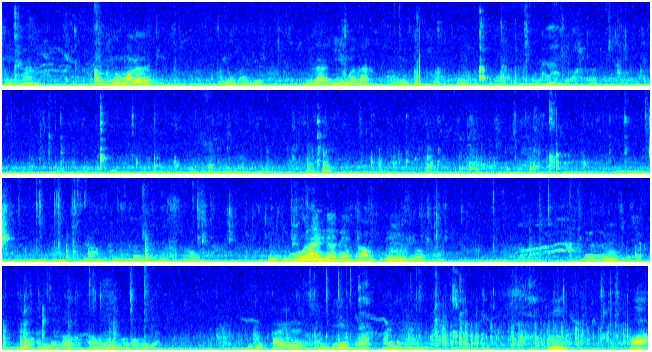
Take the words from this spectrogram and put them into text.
น้ำจะคิดงานมันหิวมาเลยอีหลาอิ่มแล้วนะอืมอืมอิ่มแล้วใครมันนะลองกินเลยหิวอุ้ยไม่เดี๋ได้ยวเลในยท้องตีอยู่นี่อืมอันนี้ของเขาเขาก็อยากนี่คือไก่เลยอันนี้บอกใครนั่นอืมเหมาะ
